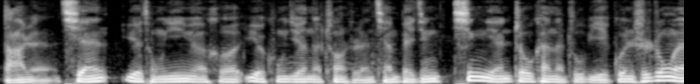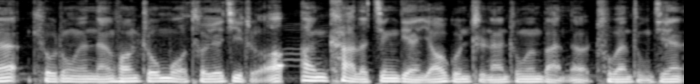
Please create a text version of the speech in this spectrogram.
达人，前乐童音乐和乐空间的创始人，前北京青年周刊的主笔，滚石中文、Q 中文南方周末特约记者，安卡的经典摇滚指南中文版的出版总监，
